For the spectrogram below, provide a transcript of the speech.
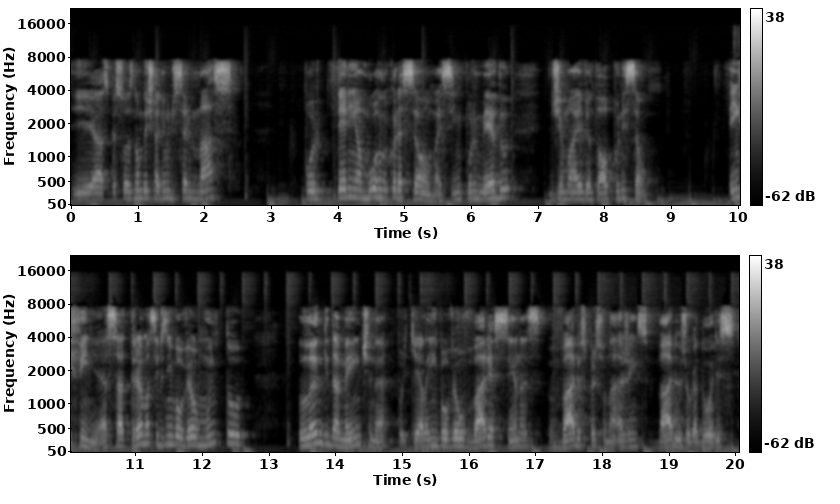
e as pessoas não deixariam de ser más por terem amor no coração, mas sim por medo de uma eventual punição. Enfim, essa trama se desenvolveu muito languidamente, né? Porque ela envolveu várias cenas, vários personagens, vários jogadores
